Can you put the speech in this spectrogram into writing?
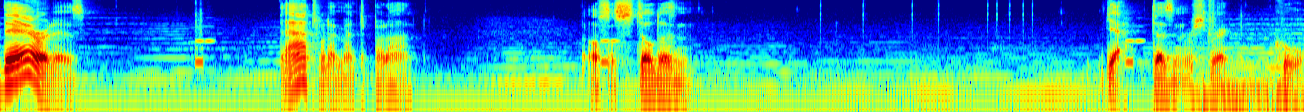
There it is. That's what I meant to put on. Also still doesn't... Yeah, doesn't restrict. Cool.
